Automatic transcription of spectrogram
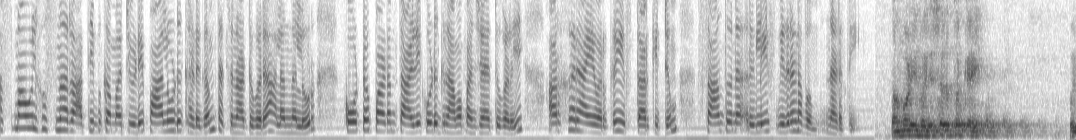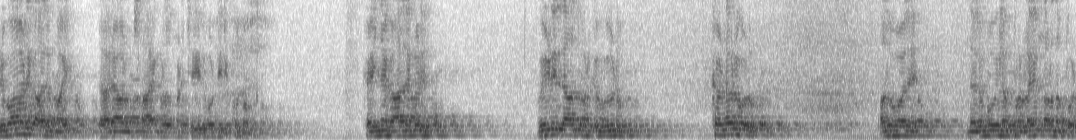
അസ്മാവുൽ ഹുസ്ന റാത്തീബ് കമ്മിറ്റിയുടെ പാലോട് ഘടകം തച്ചനാട്ടുകര അലനല്ലൂർ കോട്ടോപ്പാടം താഴിക്കോട് ഗ്രാമപഞ്ചായത്തുകളിൽ അർഹരായവർക്ക് ഇഫ്താർ കിറ്റും സാന്ത്വന റിലീഫ് വിതരണവും നടത്തി. നമ്മുടെ ഈ പരിസരത്തൊക്കെ ഒരുപാട് കാലമായി ധാരാളം സഹായങ്ങൾ നമ്മൾ ചെയ്തുകൊണ്ടിരിക്കുന്നു. കഴിഞ്ഞ കാലങ്ങളിൽ വീടില്ലാത്തവർക്ക് വീടും കിണറുകളും അതുപോലെ നിലമ്പൂരിലെ പ്രളയം നടന്നപ്പോൾ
